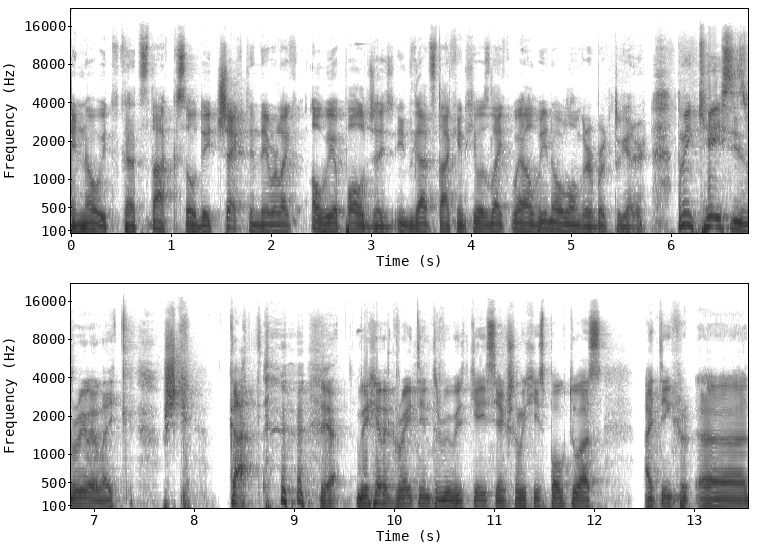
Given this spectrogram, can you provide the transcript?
"I know it got stuck." So they checked, and they were like, "Oh, we apologize, it got stuck," and he was like, "Well, we no longer work together." I mean, Casey's really like, cut. yeah, we had a great interview with Casey. Actually, he spoke to us. I think uh,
